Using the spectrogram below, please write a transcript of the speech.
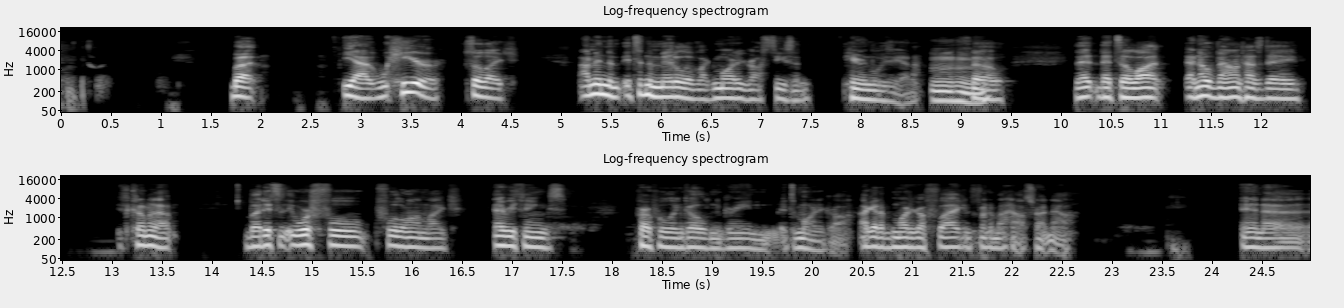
but yeah, here, so like, I'm in the it's in the middle of like Mardi Gras season here in Louisiana. Mhm. So that that's a lot. I know Valentine's Day is coming up, but it's we're full full on like everything's purple and gold and green. It's Mardi Gras. I got a Mardi Gras flag in front of my house right now. And uh,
